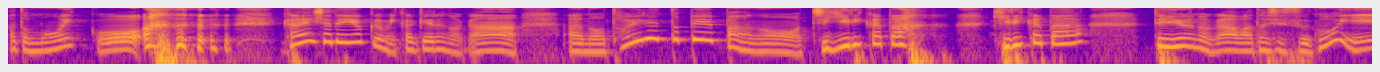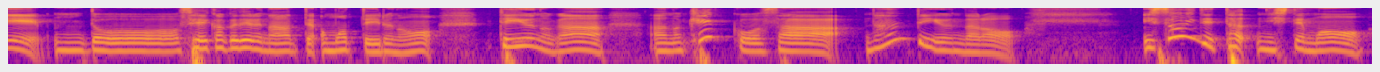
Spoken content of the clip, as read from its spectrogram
あともう一個 会社でよく見かけるのがあのトイレットペーパーのちぎり方 切り方っていうのが私すごい、うんと、性格出るなって思っているの。っていうのがあの結構さ何て言うんだろう急いでたにしても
